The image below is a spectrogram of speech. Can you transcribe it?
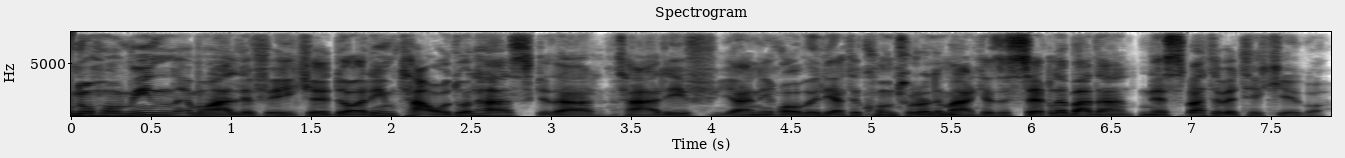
نهمین معلفه ای که داریم تعادل هست که در تعریف یعنی قابلیت کنترل مرکز سقل بدن نسبت به تکیهگاه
